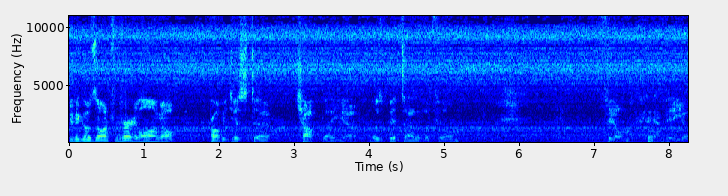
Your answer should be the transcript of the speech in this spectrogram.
If it goes on for very long, I'll probably just uh, chop the uh, those bits out of the film. film video.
